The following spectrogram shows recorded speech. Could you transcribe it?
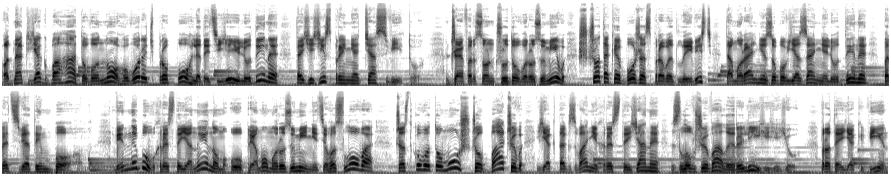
Однак як багато воно говорить про погляди цієї людини та її сприйняття світу. Джеферсон чудово розумів, що таке Божа справедливість та моральні зобов'язання людини перед святим Богом. Він не був християнином у прямому розумінні цього слова, частково тому, що бачив, як так звані християни зловживали релігією. Проте як він,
